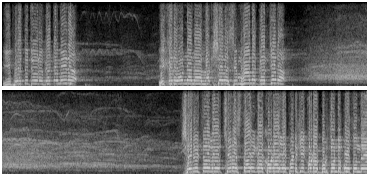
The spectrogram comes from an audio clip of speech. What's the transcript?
ఈ ప్రొద్దుటూరు గడ్డ మీద ఇక్కడ ఉన్న నా లక్షల సింహాల గర్జన చరిత్రలో చిరస్థాయిగా కూడా ఎప్పటికీ కూడా గుర్తుండిపోతుంది.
